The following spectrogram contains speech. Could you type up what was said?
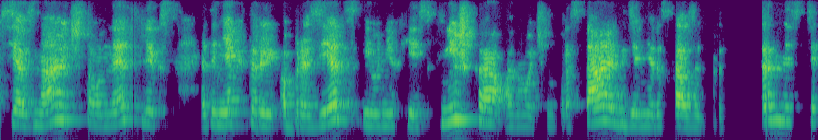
все знают, что Netflix — это некоторый образец, и у них есть книжка, она очень простая, где они рассказывают про ценности,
